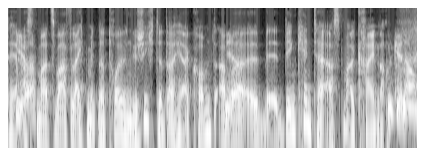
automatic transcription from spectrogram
der ja. erstmal zwar vielleicht mit einer tollen Geschichte daherkommt, aber ja. Äh, den kennt ja erstmal keiner. Genau.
